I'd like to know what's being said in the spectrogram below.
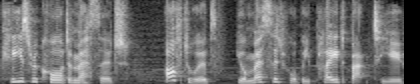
please record a message. Afterwards, your message will be played back to you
